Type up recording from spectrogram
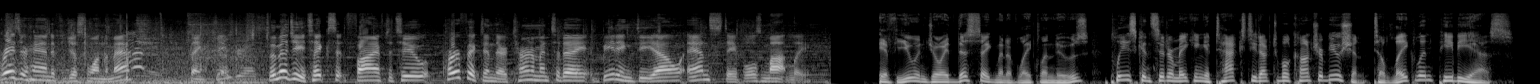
Raise your hand if you just won the match. Thank you. Bemidji takes it 5 to 2, perfect in their tournament today, beating DL and Staples Motley. If you enjoyed this segment of Lakeland News, please consider making a tax-deductible contribution to Lakeland PBS.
